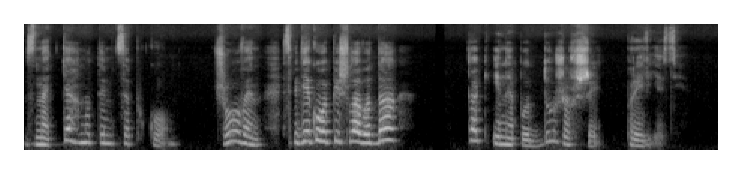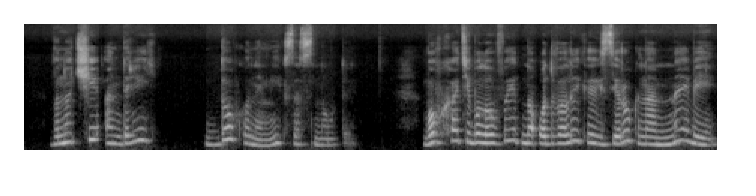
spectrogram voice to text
з натягнутим цепком. Човен, з-під якого пішла вода, так і не подужавши прив'язі. Вночі Андрій довго не міг заснути, бо в хаті було видно од великих зірок на небі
